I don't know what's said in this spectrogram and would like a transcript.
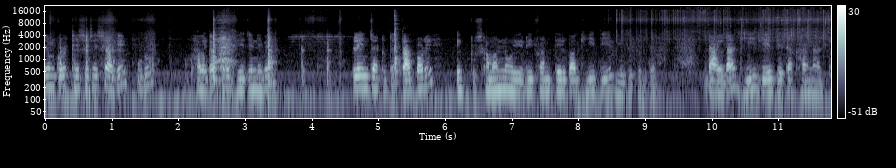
এরকম করে ঠেসে ঠেসে আগে পুরো হালকা করে ভেজে নেবেন প্লেন চাটুতে, তারপরে একটু সামান্য ওই রিফান তেল বা ঘি দিয়ে ভেজে ফেলবেন ডালডা, ঘি, যে যেটা খান আর কি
